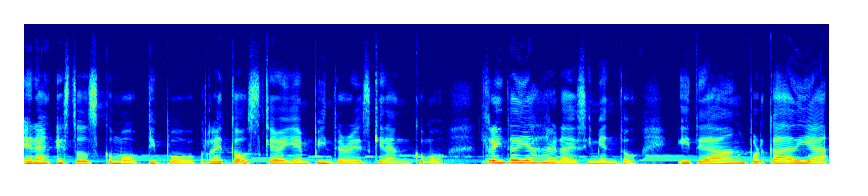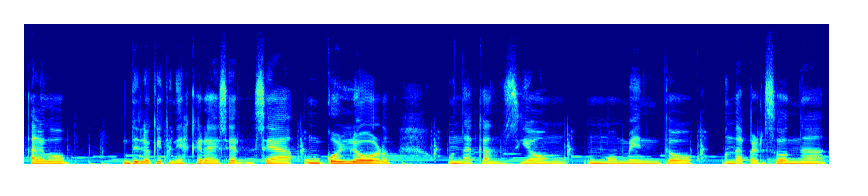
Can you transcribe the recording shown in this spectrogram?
eran estos como tipo retos que veía en Pinterest, que eran como 30 días de agradecimiento y te daban por cada día algo de lo que tenías que agradecer, sea un color, una canción, un momento, una persona,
